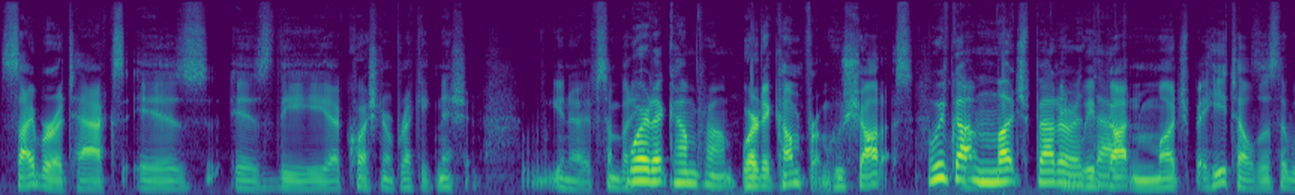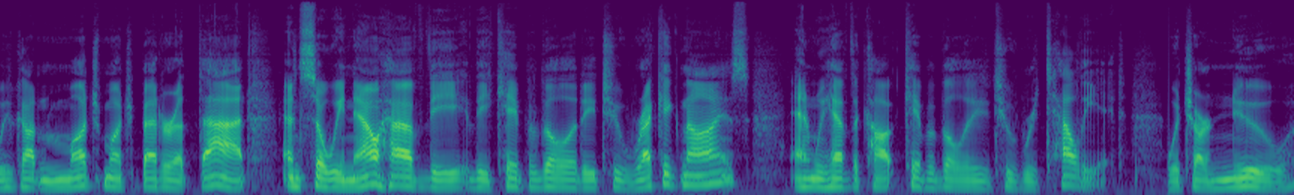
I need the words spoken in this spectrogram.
cyber attacks is is the uh, question of recognition. You know, if somebody where did it come from? Where did it come from? Who shot us? We've gotten um, much better at we've that. We've gotten much. But he tells us that we've gotten much much better at that, and so we now have the the capability to recognize, and we have the co- capability to retaliate, which are new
